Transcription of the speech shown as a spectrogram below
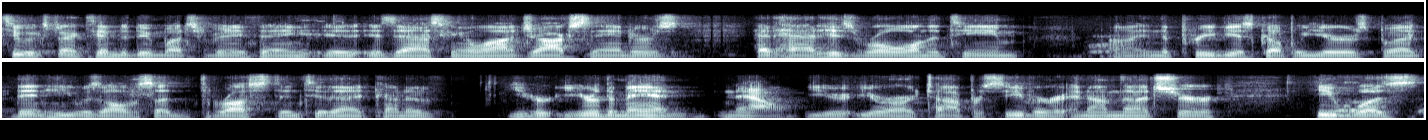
to expect him to do much of anything is, is asking a lot. Jock Sanders had had his role on the team uh, in the previous couple years, but then he was all of a sudden thrust into that kind of you're you're the man now. You're you're our top receiver, and I'm not sure he was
